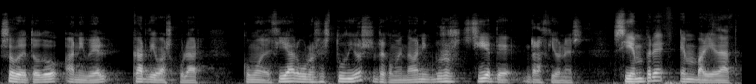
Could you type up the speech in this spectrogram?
sobre todo a nivel cardiovascular. Como decía, algunos estudios recomendaban incluso 7 raciones, siempre en variedad.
